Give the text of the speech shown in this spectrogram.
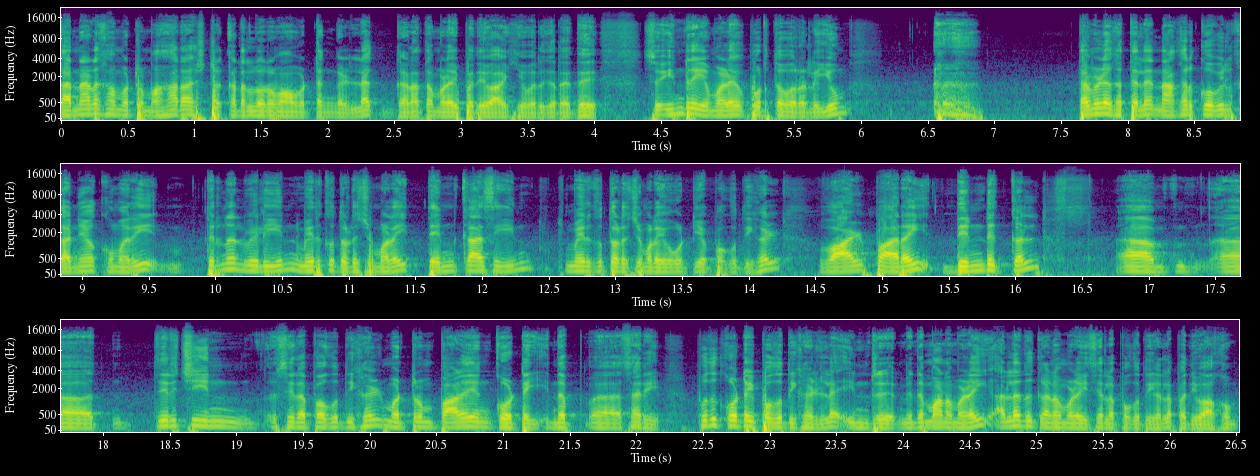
கர்நாடகா மற்றும் மகாராஷ்டிரா கடலோர மாவட்டங்களில் கனத்த மழை பதிவாகி வருகிறது. ஸோ இன்றைய மழை பொறுத்தவரையிலையும் தமிழகத்தில் நாகர்கோவில் கன்னியாகுமரி திருநெல்வேலியின் மேற்கு தொடர்ச்சி மலை தென்காசியின் மேற்கு தொடர்ச்சி மலை ஒட்டிய பகுதிகள் வால்பாறை திண்டுக்கல் திருச்சியின் சில பகுதிகள் மற்றும் பாளையங்கோட்டை இந்த சாரி புதுக்கோட்டை பகுதிகளில் இன்று மிதமான மழை அல்லது கனமழை சில பகுதிகளில் பதிவாகும்.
